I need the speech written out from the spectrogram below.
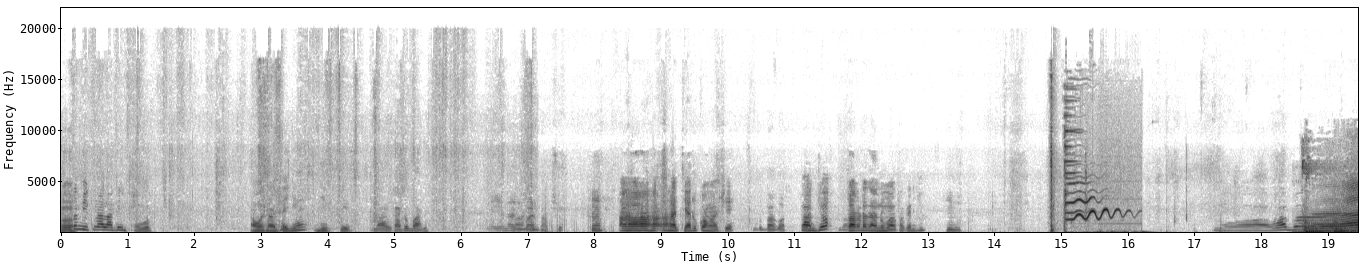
હા. તો બીક ના લાગે ઓવો. આવો સાવ થઈ ગયા જી, જી. બાણ કાઢો બાણ એના જ બાણ પાકશે હમ. હા હા હા હા હા હથિયારું કોમ આવશે તો ભાગો ભાગજો પકડો દાનું માર પકડજો હમ. વાહ, વાહ, ભાઈ.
